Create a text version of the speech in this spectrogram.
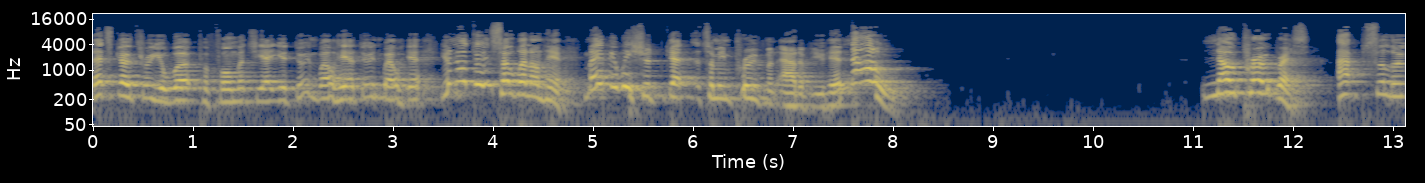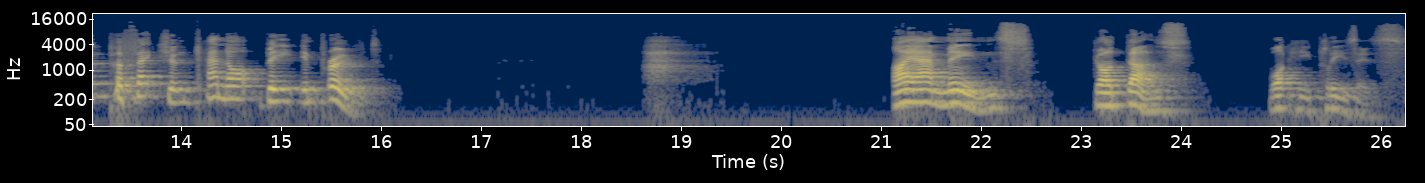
let's go through your work performance. Yeah, you're doing well here, doing well here. You're not doing so well on here. Maybe we should get some improvement out of you here. No. No progress. Absolute perfection cannot be improved. I am means God does what he pleases.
